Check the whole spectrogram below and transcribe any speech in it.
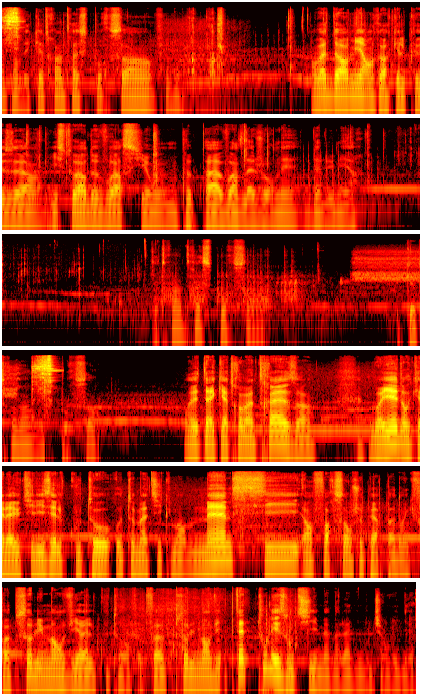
Attendez, 93%, On va dormir encore quelques heures, histoire de voir si on peut pas avoir de la journée, de la lumière. 93%. 91%. On était à 93, hein. Vous voyez, donc elle a utilisé le couteau automatiquement. Même si en forçant, je perds pas. Donc il faut absolument virer le couteau, en fait. Il faut absolument virer... Peut-être tous les outils, même, à la limite, j'ai envie de dire.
